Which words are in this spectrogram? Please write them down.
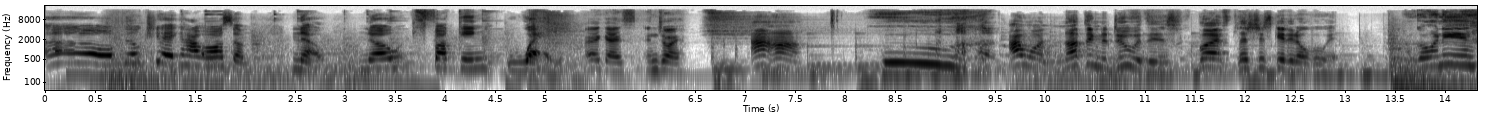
Oh, milkshake, how awesome. No, no fucking way. All right, guys, enjoy. Uh-uh. I want nothing to do with this, but let's just get it over with. I'm going in.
